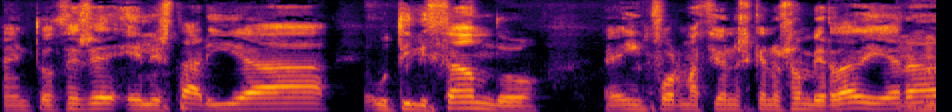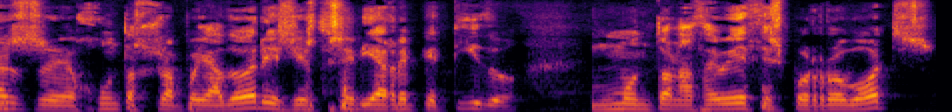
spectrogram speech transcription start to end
Entonces, él estaría utilizando eh, informaciones que no son verdaderas uh -huh. eh, junto a sus apoyadores y esto sería repetido un montonazo de veces por robots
